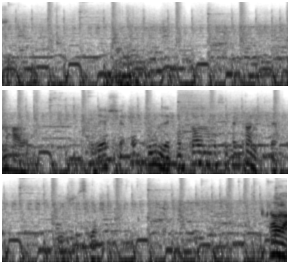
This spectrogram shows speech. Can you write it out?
Shift. No halo. Wiesz się, o kurde, kontrolę mogę sobie tak bronić wszystkie. Dobra.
